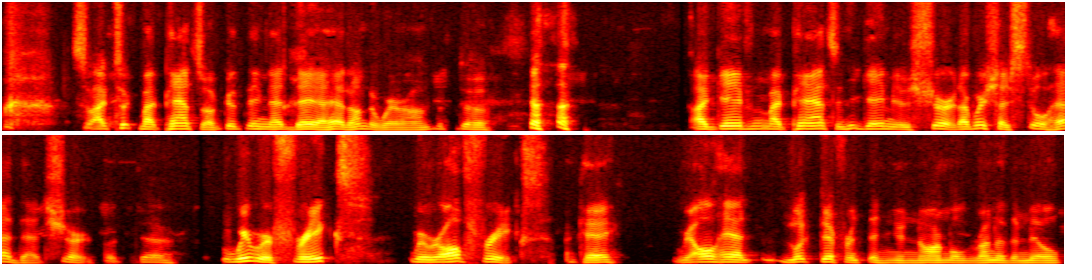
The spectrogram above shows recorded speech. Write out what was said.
so I took my pants off. Good thing that day I had underwear on, but. Uh, I gave him my pants and he gave me his shirt. I wish I still had that shirt, but uh, we were freaks. We were all freaks. Okay. We all had looked different than your normal run of the mill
